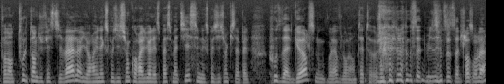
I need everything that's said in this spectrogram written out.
Pendant tout le temps du festival, il y aura une exposition qui aura lieu à l'espace Matisse, une exposition qui s'appelle Who's That Girls? Donc voilà, vous l'aurez en tête, cette musique, cette chanson-là,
